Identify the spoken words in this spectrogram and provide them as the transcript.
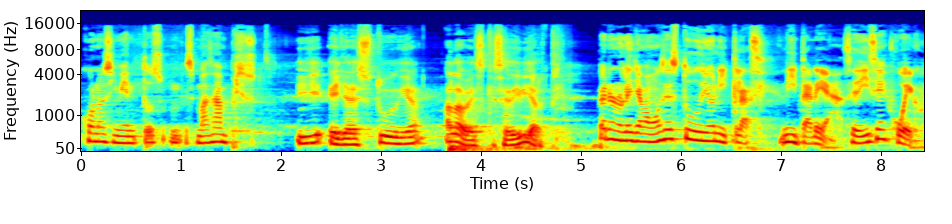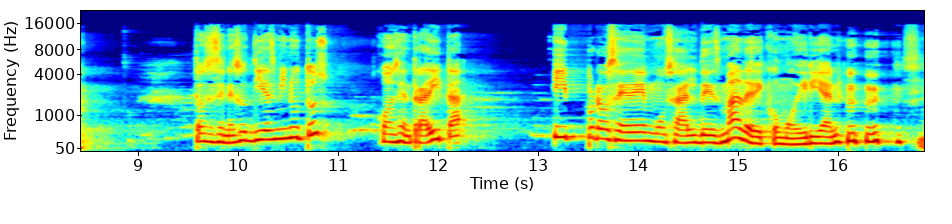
conocimientos más amplios. Y ella estudia a la vez que se divierte. Pero no le llamamos estudio ni clase, ni tarea, se dice juego. Entonces, en esos 10 minutos concentradita y procedemos al desmadre, como dirían. Sí,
